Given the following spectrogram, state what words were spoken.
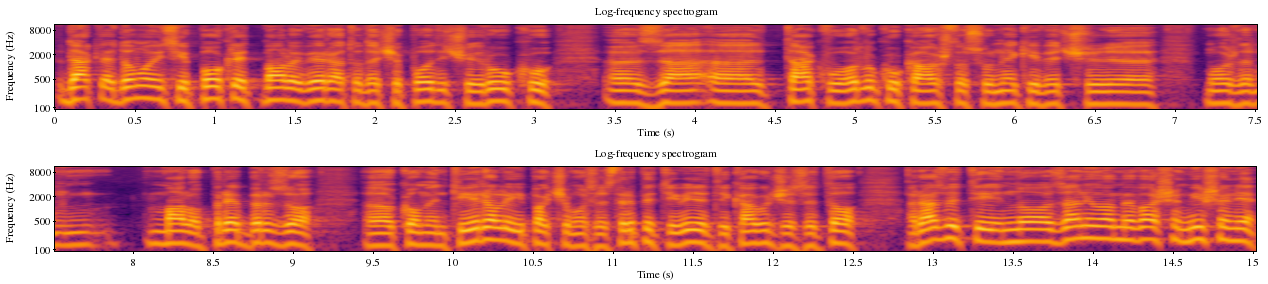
Dakle, domovinski pokret malo je vjerojatno da će podići ruku e, za e, takvu odluku kao što su neki već e, možda malo prebrzo e, komentirali, ipak ćemo se strpiti i vidjeti kako će se to razviti. No, zanima me vaše mišljenje e,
